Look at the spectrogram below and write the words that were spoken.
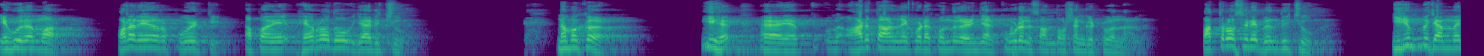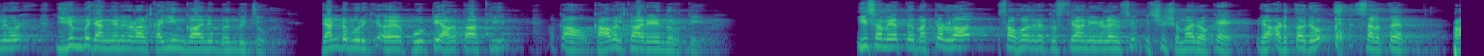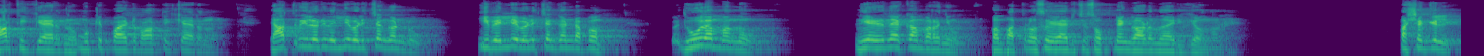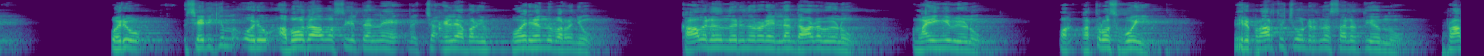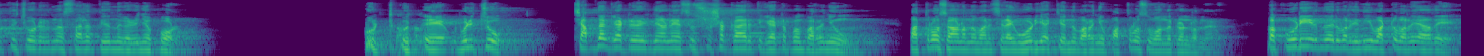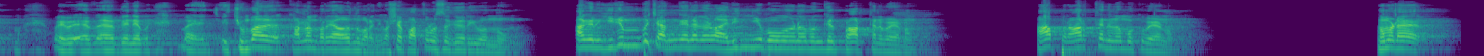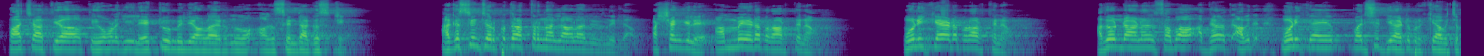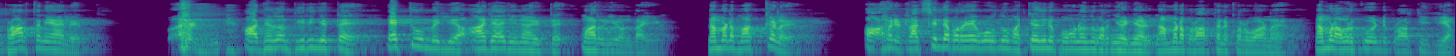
യഹൂദന്മാർ വളരെയേറെ പുകഴ്ത്തി. അപ്പം ഹേറോദോ വിചാരിച്ചു നമുക്ക് ഈ അടുത്ത ആളിനെ കൂടെ കൊന്നു കഴിഞ്ഞാൽ കൂടുതൽ സന്തോഷം കിട്ടുമെന്നാണ്. പത്രോസിനെ ബന്ധിച്ചു. ഇരുമ്പ് ചമ്മലുകൾ ഇരുമ്പ് ചങ്ങലുകളാൽ കൈയും കാലും ബന്ധിച്ചു. രണ്ട് മുറി പൂട്ടി അകത്താക്കി കാവൽക്കാരെ നിർത്തി. ഈ സമയത്ത് മറ്റുള്ള സഹോദര ക്രിസ്ത്യാനികളെ ശിഷ്യന്മാരൊക്കെ അടുത്തൊരു സ്ഥലത്ത് പ്രാർത്ഥിക്കുകയായിരുന്നു. മുട്ടിപ്പായിട്ട് പ്രാർത്ഥിക്കുകയായിരുന്നു. രാത്രിയിൽ ഒരു വലിയ വെളിച്ചം കണ്ടു. ഈ വലിയ വെളിച്ചം കണ്ടപ്പം ദൂതം വന്നു. നീ എഴുന്നേക്കാൻ പറഞ്ഞു. അപ്പം പത്രോസ് വിചാരിച്ച് സ്വപ്നം കാണുന്നതായിരിക്കും എന്നാണ്. പക്ഷെങ്കിൽ ഒരു ശരിക്കും ഒരു അബോധാവസ്ഥയിൽ തന്നെ ചകല പറഞ്ഞു പോരെന്ന് പറഞ്ഞു. കാവൽ നിന്നിരുന്നവരുടെ എല്ലാം താഴെ വീണു. മയങ്ങി വീണു. പത്രോസ് പോയി. ഇവർ പ്രാർത്ഥിച്ചുകൊണ്ടിരുന്ന സ്ഥലത്ത് ചെന്നു. പ്രാർത്ഥിച്ചുകൊണ്ടിരുന്ന സ്ഥലത്ത് ചെന്ന് കഴിഞ്ഞപ്പോൾ വിളിച്ചു. ശബ്ദം കേട്ട് കഴിഞ്ഞാണ് ശുശ്രൂഷക്കാരത്തി കേട്ടപ്പം പറഞ്ഞു പത്രോസ് ആണെന്ന് മനസ്സിലായി ഓടിയ എന്ന് പറഞ്ഞു പത്രോസ് വന്നിട്ടുണ്ടെന്ന്. അപ്പം കൂടിയിരുന്നവർ പറഞ്ഞു നീ വട്ട് പറയാതെ പിന്നെ ചുമ്മാ കള്ളം പറയാതെന്ന് പറഞ്ഞു പക്ഷേ പത്രോസ് കയറി വന്നു. അങ്ങനെ ഇരുമ്പ് ചങ്ങലകൾ അലിഞ്ഞു പോകണമെങ്കിൽ പ്രാർത്ഥന വേണം. ആ പ്രാർത്ഥന നമുക്ക് വേണം. നമ്മുടെ പാശ്ചാത്യ തിയോളജിയിൽ ഏറ്റവും വലിയ ആളായിരുന്നു അഗസ്റ്റിന്റെ അഗസ്റ്റിൻ. അഗസ്റ്റിൻ ചെറുപ്പത്തിൽ അത്ര നല്ല ആളായിരുന്നില്ല പക്ഷെങ്കിൽ അമ്മയുടെ പ്രാർത്ഥന മോണിക്കയുടെ പ്രാർത്ഥന. അതുകൊണ്ടാണ് സഭ അദ്ദേഹത്തെ അവർ മോണിക്കയെ പരിശുദ്ധിയായിട്ട് പ്രഖ്യാപിച്ച പ്രാർത്ഥനയാൽ അദ്ദേഹം തിരിഞ്ഞിട്ട് ഏറ്റവും വലിയ ആചാര്യനായിട്ട് മാറുകയുണ്ടായി. നമ്മുടെ മക്കൾ അവർ ട്രക്സിന്റെ പുറകെ പോകുന്നു മറ്റേതിന് പോകണമെന്ന് പറഞ്ഞു കഴിഞ്ഞാൽ നമ്മുടെ പ്രാർത്ഥന കുറവാണ്. നമ്മൾ അവർക്ക് വേണ്ടി പ്രാർത്ഥിക്കുക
